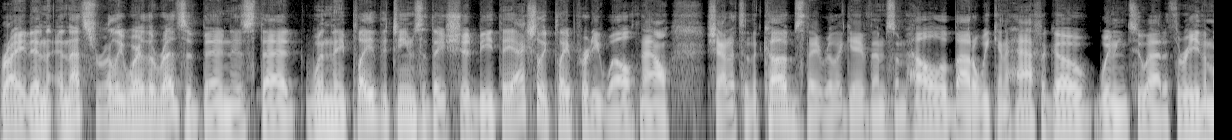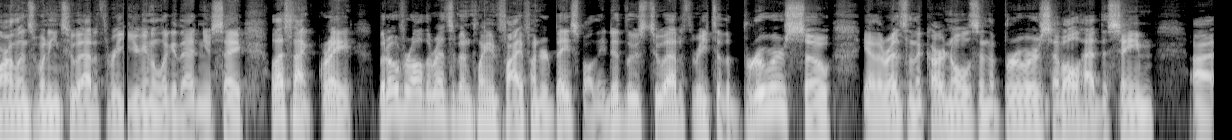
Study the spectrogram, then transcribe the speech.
Right, and and that's really where the Reds have been is that when they play the teams that they should beat, they actually play pretty well. Now, shout out to the Cubs; they really gave them some hell about a week and a half ago, winning two out of three. The Marlins winning two out of three. You're going to look at that and you say, "Well, that's not great." But overall, the Reds have been playing 500 baseball. They did lose two out of three to the Brewers, so yeah, the Reds and the Cardinals and the Brewers have all had the same. Uh,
